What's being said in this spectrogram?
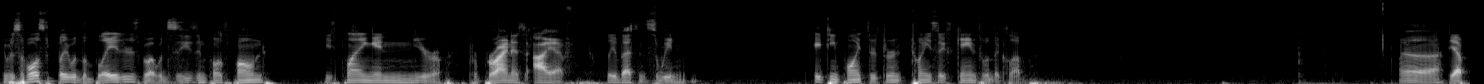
He was supposed to play with the Blazers, but with the season postponed, he's playing in Europe for Brynäs IF. I believe that's in Sweden. 18 points through 26 games with the club. Uh, yep.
